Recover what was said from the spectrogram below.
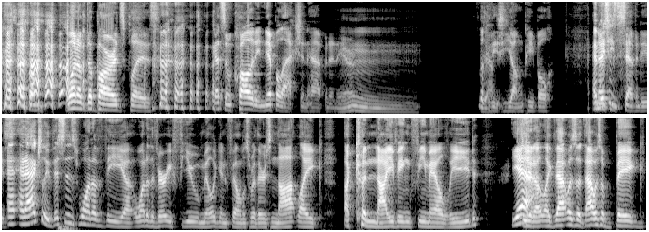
from one of the Bards plays. Got some quality nipple action happening here. Hmm. Look yeah. at these young people. And this is 1970s. And, and actually, this is one of the uh, one of the very few Milligan films where there's not like a conniving female lead. yeah. You know, like that was a that was a big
